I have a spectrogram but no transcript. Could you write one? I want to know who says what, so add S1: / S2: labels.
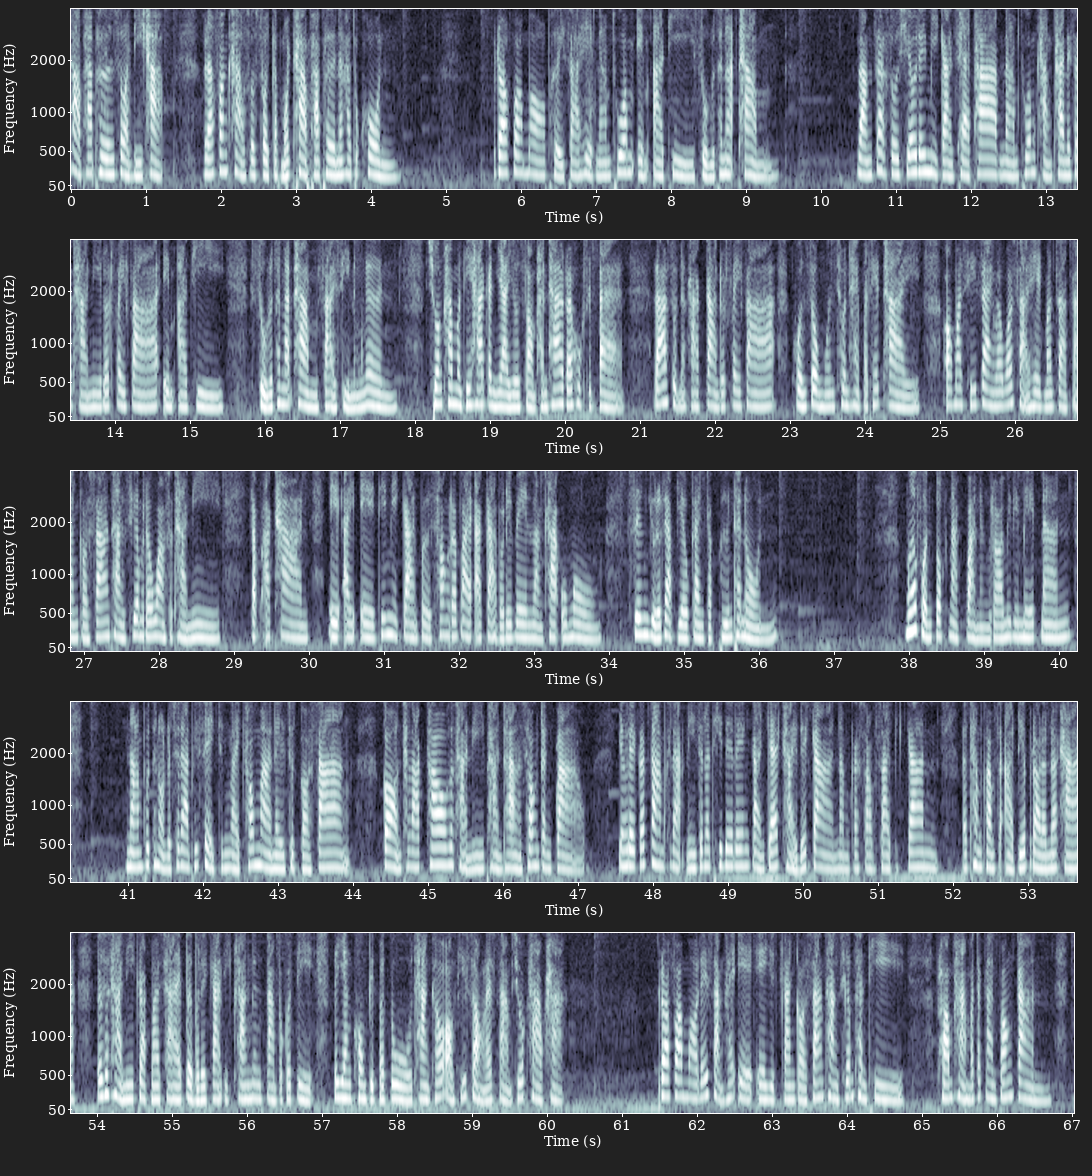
S1: ข่าวพาเพลิน สวัสดีค่ะ รับฟังข่าวสดๆ กับมดข่าวพาเพลินนะคะทุกคนรอฟอมอเผยสาเหตุน้ำท่วม MRT ศูนย์วัฒนธรรม หลังจากโซเชียลได้มีการแชร์ภาพน้ำท่วมขังภายในสถานีรถไฟฟ้า MRT ศูนย์วัฒนธรรม สายสีน้ำเงิน ช่วงค่ำวันที่ 5 กันยายน 2568 ล่าสุดนะคะ การรถไฟฟ้า ขนส่งมวลชนแห่งประเทศไทย ออกมาชี้แจงแล้วว่าสาเหตุมาจากการก่อสร้างทางเชื่อมระหว่างสถานี กับอาคาร AIA ที่มีการเปิดช่องระบายอากาศบริเวณหลังคาอุโมงค์ซึ่งอยู่ระดับเดียวกันกับพื้นถนนเมื่อฝนตกหนักกว่า 100มิลลิเมตรนั้น น้ำบนถนนรัชดาพิเศษจึงไหลเข้ามาในจุดก่อสร้าง ก่อนทะลักเข้าสถานีผ่านทางช่องดังกล่าว อย่างไรก็ตามขณะนี้เจ้าหน้าที่ได้เร่งการแก้ไขด้วยการนำกระสอบทรายปิดกั้น และทำความสะอาดเรียบร้อยแล้วนะคะ โดยสถานีกลับมาใช้เปิดบริการอีกครั้งหนึ่งตามปกติ แต่ยังคงปิดประตูทางเข้าออกที่ 2 และ 3 ชั่วคราวค่ะรอฟอร์มอได้สั่งให้ AA หยุดการก่อสร้างทางเชื่อมทันที พร้อมหามาตรการป้องกัน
